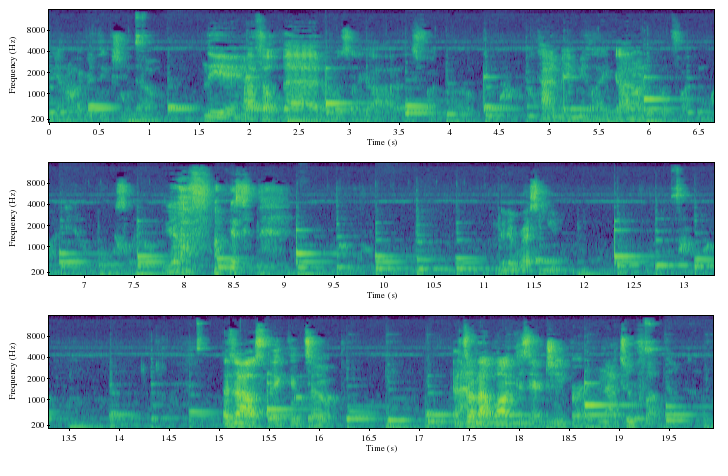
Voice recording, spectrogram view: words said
you know everything she knew. Yeah. I felt bad. I was like, ah, that's fucked up. It kind of made me like, I don't even fucking want animals. Like, yeah. Get a rescue. that's what I was thinking too. That's what I want because they're cheaper. Not too fucked up though.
